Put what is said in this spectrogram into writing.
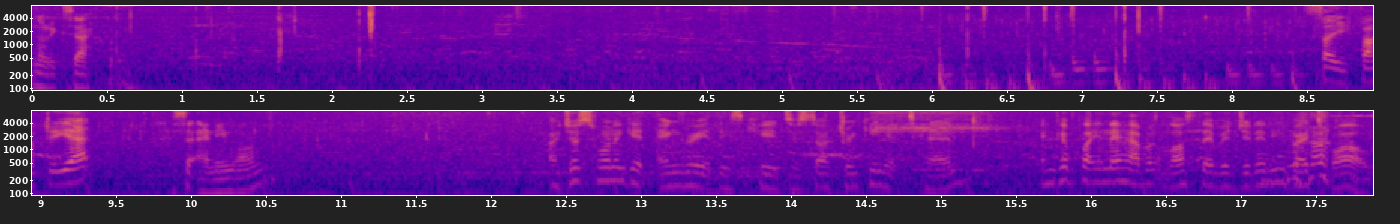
Not exactly. So you fucked her yet? Is there anyone? I just want to get angry at these kids who start drinking at 10 and complain they haven't lost their virginity by 12.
